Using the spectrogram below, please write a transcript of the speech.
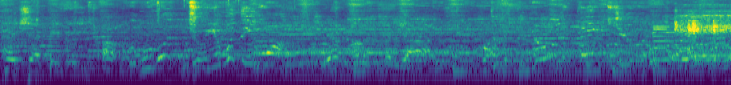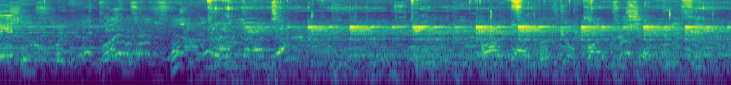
Hey, Chef Pee Pee. Uh, what, Junior, what do you want? You have really pretty eyes. No, thank you. What? Let's go find some Chef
